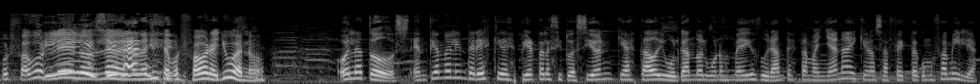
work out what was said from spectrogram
Por favor, Sí, léelo, sí, léelo, dale. Danita, por favor, ayúdanos. Hola a todos. Entiendo el interés que despierta la situación que ha estado divulgando algunos medios durante esta mañana y que nos afecta como familia.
